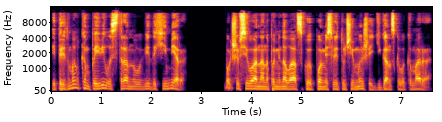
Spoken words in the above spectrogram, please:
и перед Малком появилась странного вида химера. Больше всего она напоминала адскую помесь летучей мыши и гигантского комара.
